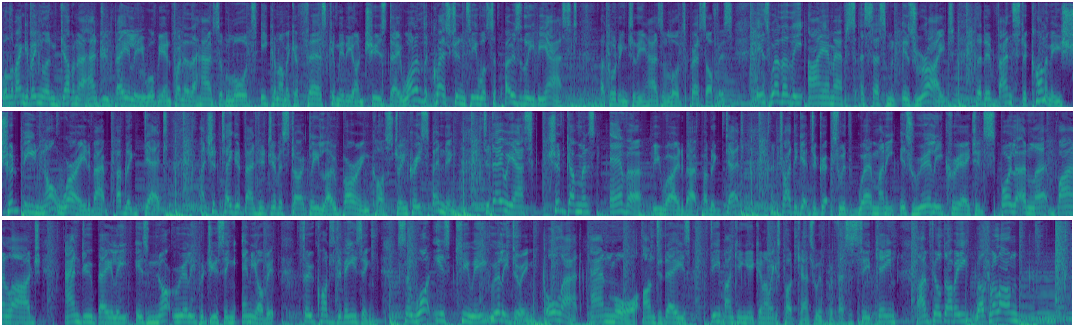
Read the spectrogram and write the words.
Well, the Bank of England Governor Andrew Bailey will be in front of the House of Lords Economic Affairs Committee on Tuesday. One of the questions he will supposedly be asked, according to the House of Lords press office, is whether the IMF's assessment is right that advanced economies should be not worried about public debt and should take advantage of historically low borrowing costs to increase spending. Today we ask, should governments ever be worried about public debt and try to get to grips with where money is really created? Spoiler alert, by and large, Andrew Bailey is not really producing any of it through quantitative easing. So, what is QE really doing? All that and more on today's Debunking Economics podcast with Professor Steve Keen. I'm Phil Dobbie. Welcome along.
